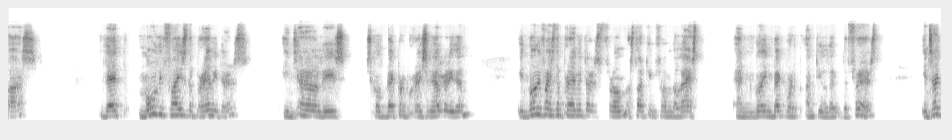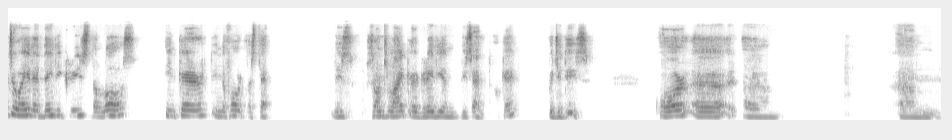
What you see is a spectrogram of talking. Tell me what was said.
pass that modifies the parameters. In general, this is called back backpropagation algorithm. It modifies the parameters from starting from the last and going backward until the, the first in such a way that they decrease the loss incurred in the fourth step. This sounds like a gradient descent, okay? Which it is. Or uh, um, um,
